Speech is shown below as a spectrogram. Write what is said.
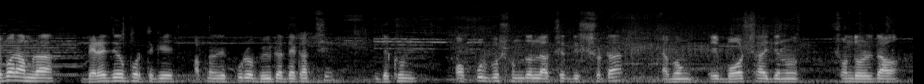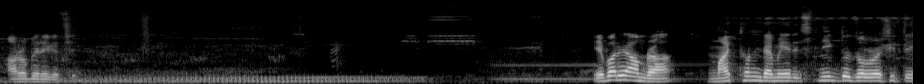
এবার আমরা ব্যারেজের উপর থেকে আপনাদের পুরো ভিউটা দেখাচ্ছি। দেখুন, অপূর্ব সুন্দর লাগছে দৃশ্যটা এবং এই বর্ষায় যেন সৌন্দর্যটা আরও বেড়ে গেছে। এবারে আমরা মাইথন ড্যামের স্নিগ্ধ জলরাশিতে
